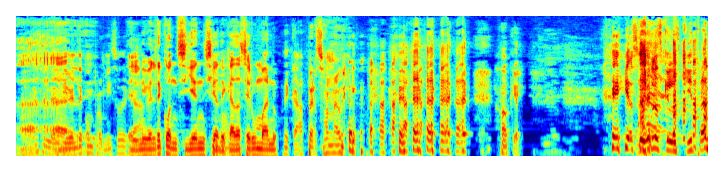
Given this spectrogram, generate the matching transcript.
Ah, el, el nivel de compromiso de el cada, nivel de conciencia de cada ser humano. de cada persona, güey. ok. Yo soy de los que los quitan.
